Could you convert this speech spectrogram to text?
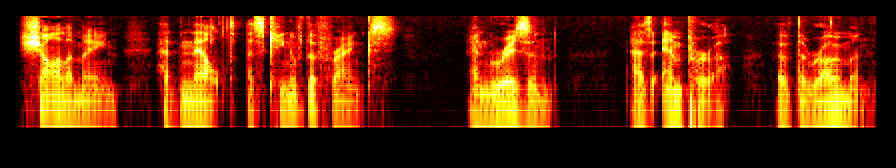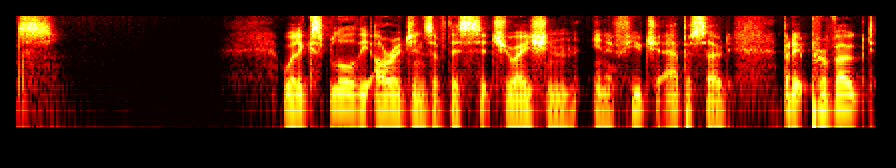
Charlemagne had knelt as King of the Franks and risen as Emperor of the Romans. We'll explore the origins of this situation in a future episode, but it provoked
